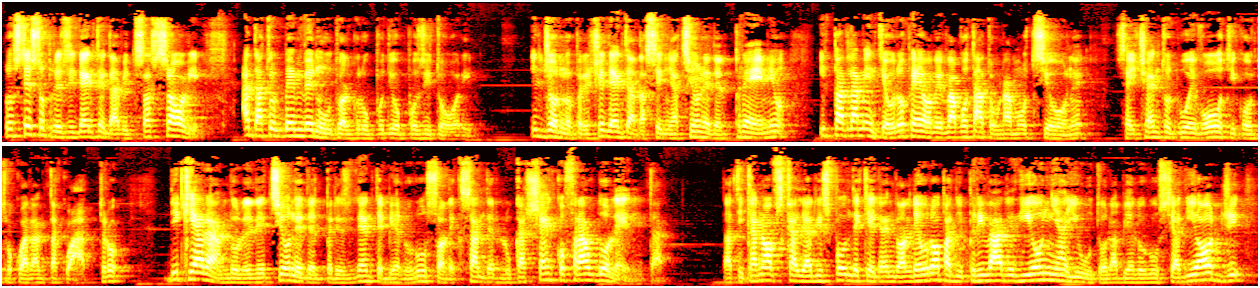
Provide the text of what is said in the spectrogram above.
Lo stesso presidente David Sassoli ha dato il benvenuto al gruppo di oppositori. Il giorno precedente all'assegnazione del premio, il Parlamento europeo aveva votato una mozione, 602 voti contro 44, dichiarando l'elezione del presidente bielorusso Alexander Lukashenko fraudolenta. La Tikhanovskaya risponde chiedendo all'Europa di privare di ogni aiuto la Bielorussia di oggi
